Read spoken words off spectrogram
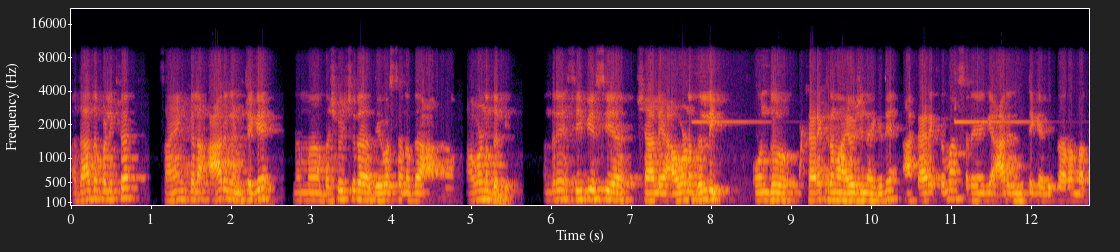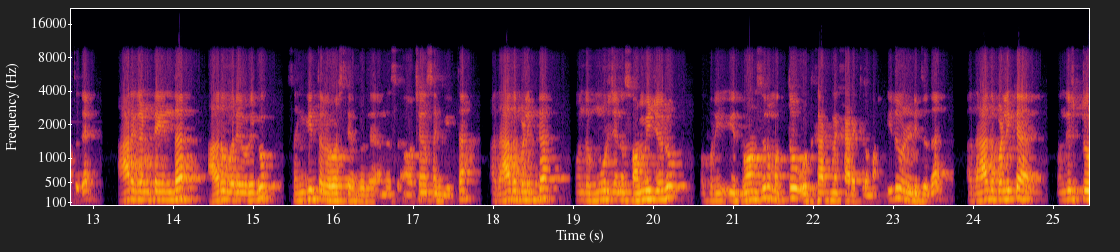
ಅದಾದ ಬಳಿಕ ಸಾಯಂಕಾಲ ಆರು ಗಂಟೆಗೆ ನಮ್ಮ ಬಸವೇಶ್ವರ ದೇವಸ್ಥಾನದ ಆವರಣದಲ್ಲಿ ಅಂದ್ರೆ ಸಿಯ ಶಾಲೆಯ ಆವರಣದಲ್ಲಿ ಒಂದು ಕಾರ್ಯಕ್ರಮ ಆಯೋಜನೆ ಆಗಿದೆ. ಆ ಕಾರ್ಯಕ್ರಮ ಸರಿಯಾಗಿ ಆರು ಗಂಟೆಗೆ ಅಲ್ಲಿ ಪ್ರಾರಂಭ ಆಗ್ತದೆ. ಆರು ಗಂಟೆಯಿಂದ ಆರೂವರೆವರೆಗೂ ಸಂಗೀತ ವ್ಯವಸ್ಥೆ ಇರ್ತದೆ. ಅಂದ್ರೆ ವಚನ ಸಂಗೀತ. ಅದಾದ ಬಳಿಕ ಒಂದು ಮೂರು ಜನ ಸ್ವಾಮೀಜಿಯರು ಒಬ್ಬರು ವಿದ್ವಾಂಸರು ಮತ್ತು ಉದ್ಘಾಟನಾ ಕಾರ್ಯಕ್ರಮ ಇದು ನಡೀತದ. ಅದಾದ ಬಳಿಕ ಒಂದಿಷ್ಟು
